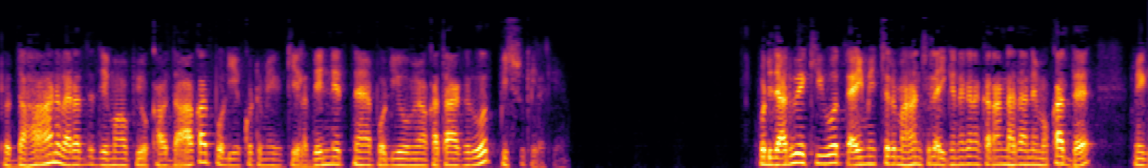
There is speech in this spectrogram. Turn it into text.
ප්‍රධාන වැරද්ද දෙමව්පියෝ කවදාකවත් පොඩියෙකුට මේක කියලා දෙන්නෙත් නැහැ පොඩියෝ මේවා කතා කරුවොත් පිස්සු කියලා කියනවා. පොඩි දරුවෙක් කිව්වොත් ඇයි මෙච්චර මහන්සිලා ඉගෙනගෙන කරන්න හදන්නේ මොකද්ද මේක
